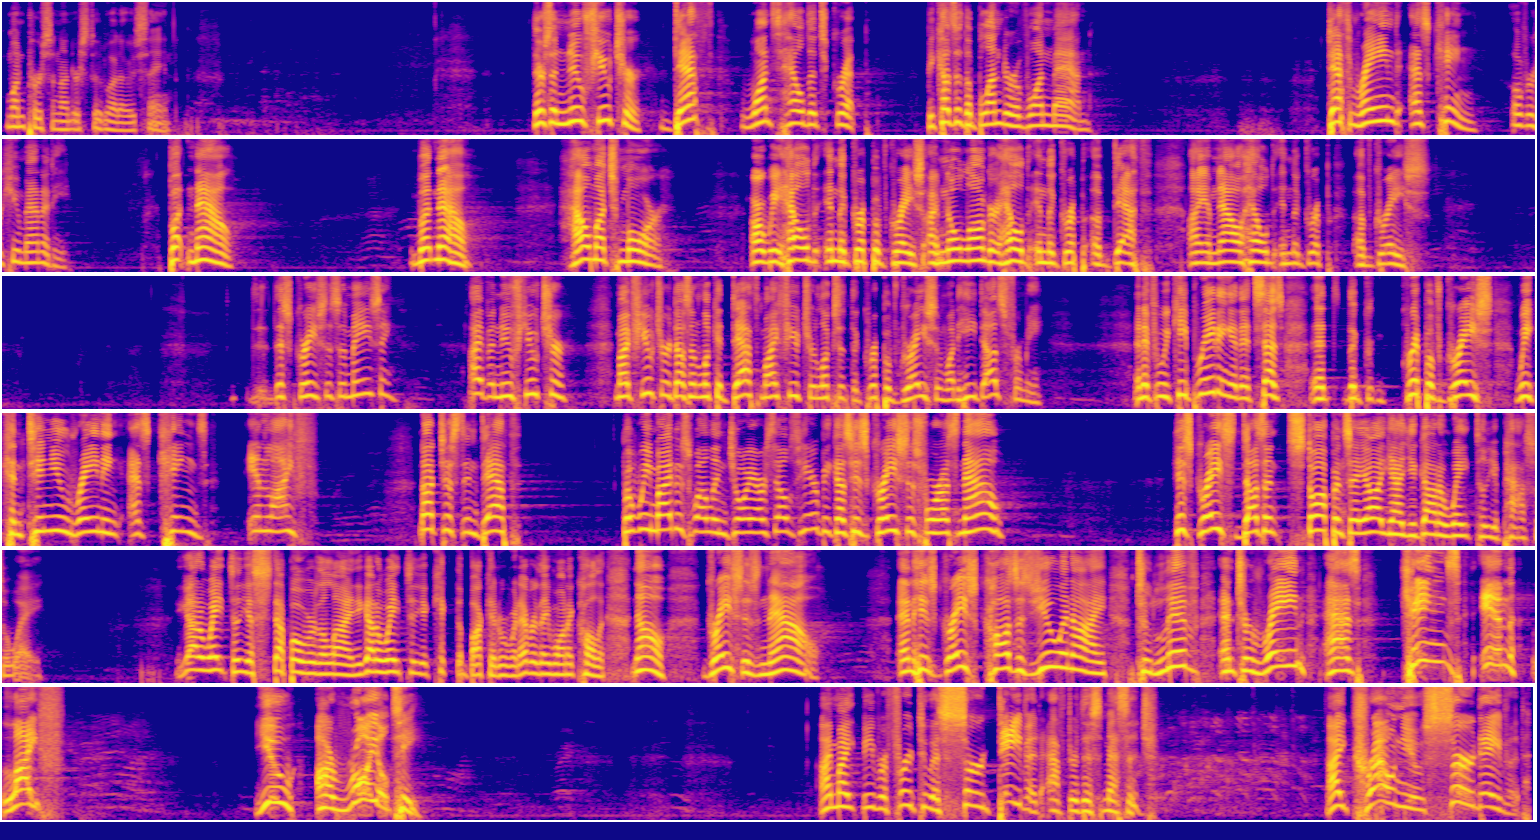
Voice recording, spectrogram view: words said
One person understood what I was saying. There's a new future. Death once held its grip because of the blunder of one man. Death reigned as king over humanity. But now, but now, how much more are we held in the grip of grace? I'm no longer held in the grip of death. I am now held in the grip of grace. This grace is amazing. I have a new future. My future doesn't look at death, my future looks at the grip of grace and what He does for me. And if we keep reading it, it says at the grip of grace, we continue reigning as kings in life, not just in death. But we might as well enjoy ourselves here because His grace is for us now. His grace doesn't stop and say, oh, yeah, you got to wait till you pass away. You got to wait till you step over the line. You got to wait till you kick the bucket or whatever they want to call it. No, grace is now. And His grace causes you and I to live and to reign as kings in life. You are royalty. I might be referred to as Sir David after this message. I crown you, Sir David.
